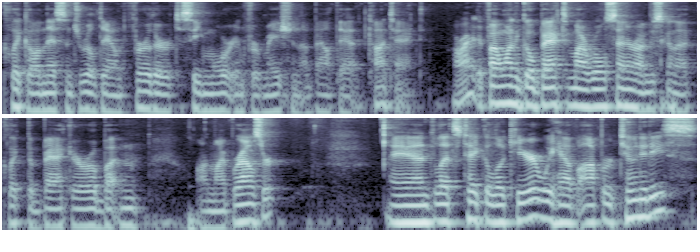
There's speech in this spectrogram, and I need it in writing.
click on this and drill down further to see more information about that contact. All right, if I want to go back to my role center, I'm just going to click the back arrow button on my browser. And let's take a look here. We have opportunities.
